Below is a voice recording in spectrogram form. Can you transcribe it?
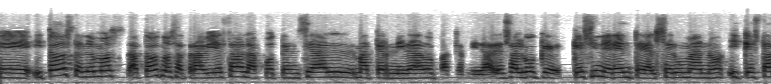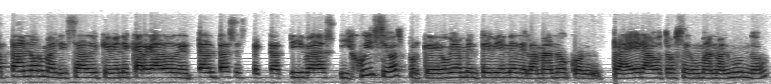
Eh, y todos tenemos, a todos nos atraviesa la potencial maternidad o paternidad. Es algo que, que es inherente al ser humano y que está tan normalizado y que viene cargado de tantas expectativas y juicios, porque obviamente viene de la mano con traer a otro ser humano al mundo,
